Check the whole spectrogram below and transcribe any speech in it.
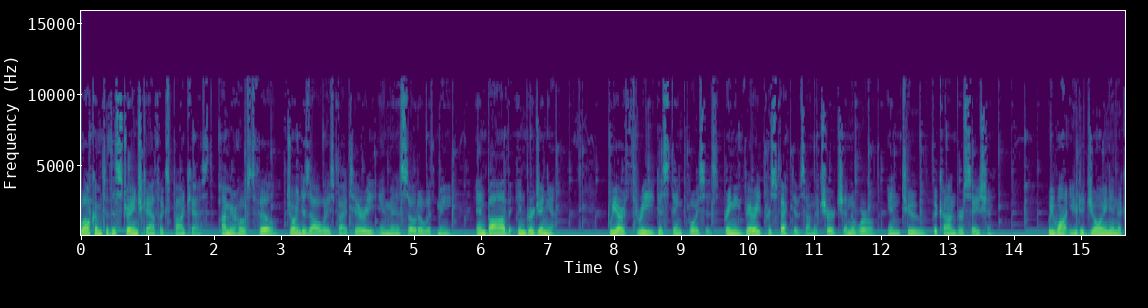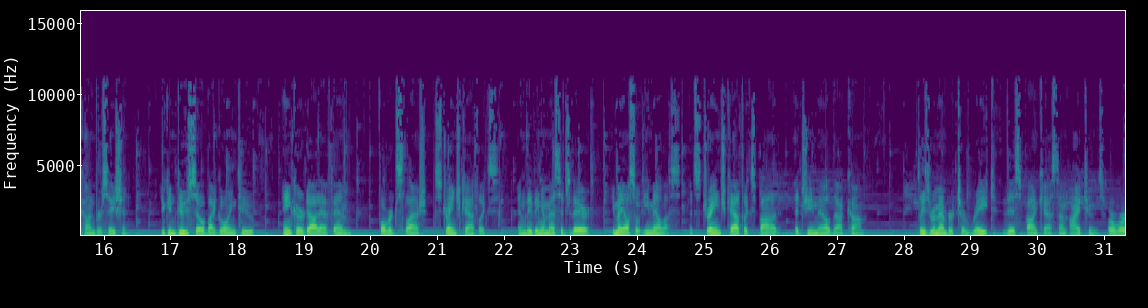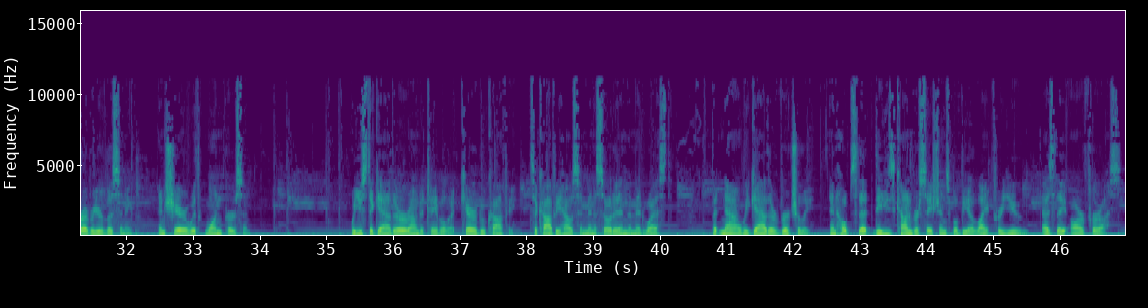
Welcome to the Strange Catholics podcast. I'm your host, Phil, joined as always by Terry in Minnesota with me and Bob in Virginia. We are three distinct voices, bringing varied perspectives on the church and the world into the conversation. We want you to join in the conversation. You can do so by going to anchor.fm forward slash strange Catholics and leaving a message there. You may also email us at strangecatholicspod at gmail.com. Please remember to rate this podcast on iTunes or wherever you're listening and share with one person. We used to gather around a table at Caribou Coffee. It's a coffee house in Minnesota in the Midwest. But now we gather virtually in hopes that these conversations will be a light for you as they are for us.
